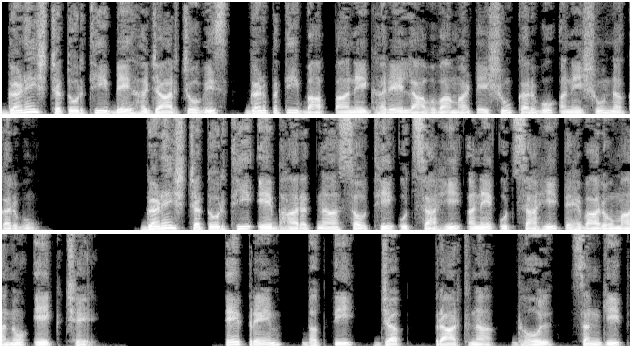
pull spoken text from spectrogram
ગણેશ ચતુર્થી બે હજાર ચોવીસ, ગણપતિ બાપ્પાને ઘરે લાવવા માટે શું કરવું અને શું ન કરવું? ગણેશ ચતુર્થી એ ભારતના સૌથી ઉત્સાહી અને ઉત્સાહી તહેવારોમાંનો એક છે. તે પ્રેમ, ભક્તિ, જપ, પ્રાર્થના, ઢોલ, સંગીત,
